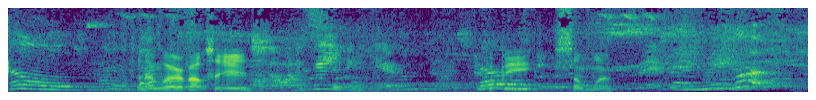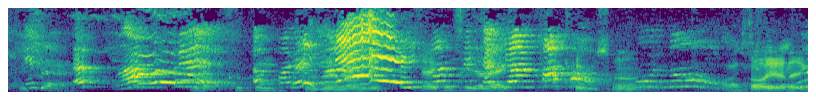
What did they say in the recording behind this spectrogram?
Don't know whereabouts it is. That one is sitting here. Could be somewhere. It's there. In the cocoon. Is there? No. Yeah, I can see the leg. Goes, Oh, oh the yeah, leg. there you go.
